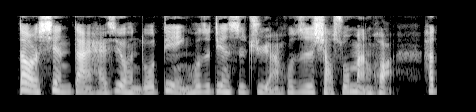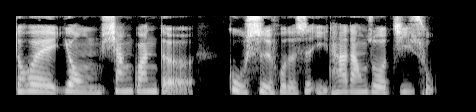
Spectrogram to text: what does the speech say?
到了现代，还是有很多电影或者电视剧啊，或者是小说漫画。他都会用相关的故事，或者是以他当做基础，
